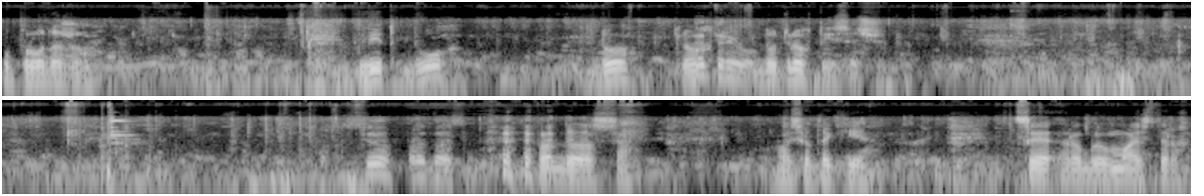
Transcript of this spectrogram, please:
у продажу. Від 2 до 3, до 3 тисяч. Все, продастся. продасться. Ось отакі. Це робив майстер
